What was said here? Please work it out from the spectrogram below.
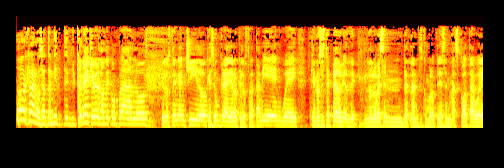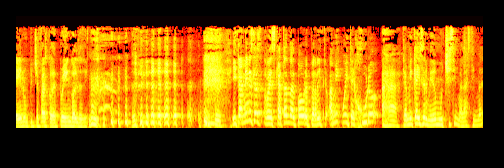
No, claro, o sea, también... eh, También hay que ver dónde comprarlos, que los tengan chido, que sea un criadero que los trata bien, güey, que no sea este pedo que, de- que lo ves en antes como lo tenías en mascota, güey, en un pinche frasco de Pringles, así. y también estás rescatando al pobre perrito. A mí, güey, te juro Ajá. Que a mí Kaiser me dio muchísima lástima.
